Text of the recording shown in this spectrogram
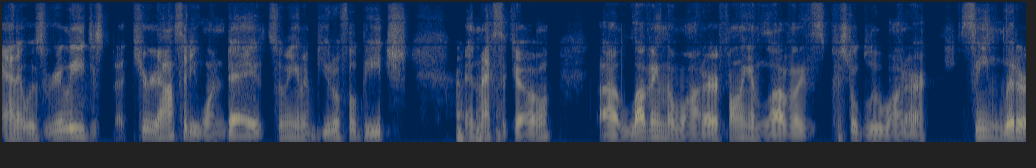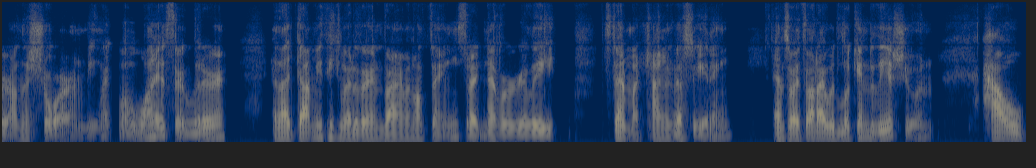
and it was really just a curiosity one day, swimming in a beautiful beach in Mexico, uh, loving the water, falling in love with like this crystal blue water, seeing litter on the shore and being like, well, why is there litter? And that got me thinking about other environmental things that I'd never really spent much time investigating. And so I thought I would look into the issue and how,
